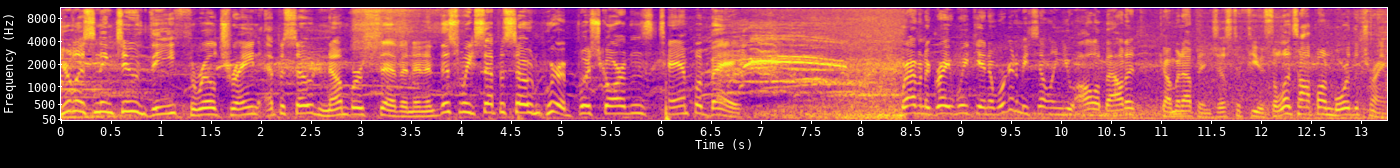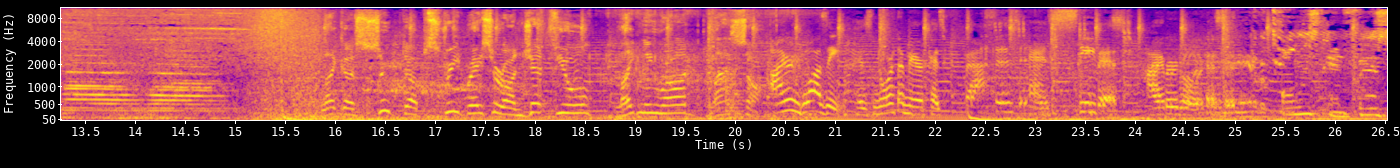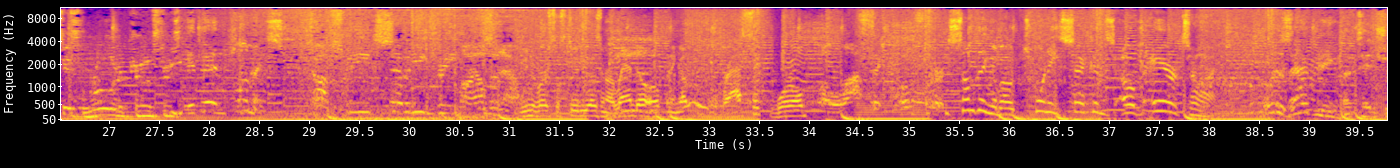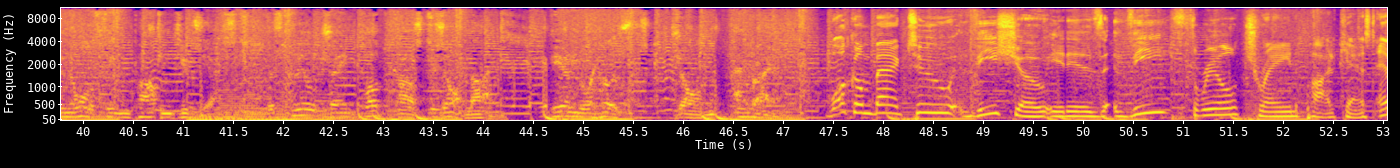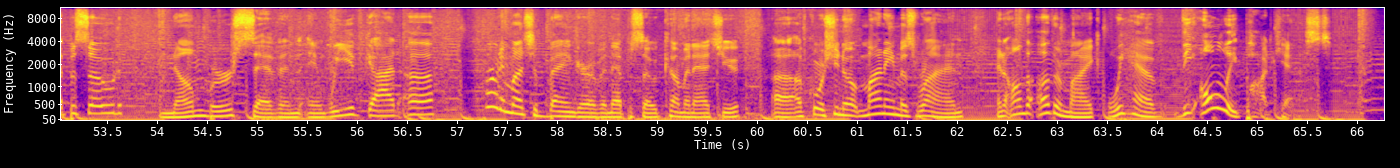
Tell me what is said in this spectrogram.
You're listening to The Thrill Train, episode number seven. And in this week's episode, we're at Busch Gardens, Tampa Bay. We're having a great weekend, and we're going to be telling you all about it coming up in just a few. So let's hop on board the train. Like a souped up street racer on jet fuel, Lightning Rod blasts off. Iron Gwazi is North America's fastest and steepest hybrid roller coaster. one of the tallest and fastest roller coasters. It then plummets. Top speed 73 miles an hour. Universal Studios in Orlando opening up the Jurassic World Velocic Coaster. Something about 20 seconds of airtime. What does that mean? Attention all theme park enthusiasts. The Thrill Train podcast is online. Here are your hosts, Jon and Ryan. Welcome back to the show. It is the Thrill Train podcast, episode number seven, and we've got a pretty much a banger of an episode coming at you. Uh, of course, you know my name is Ryan, and on the other mic we have the only podcast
